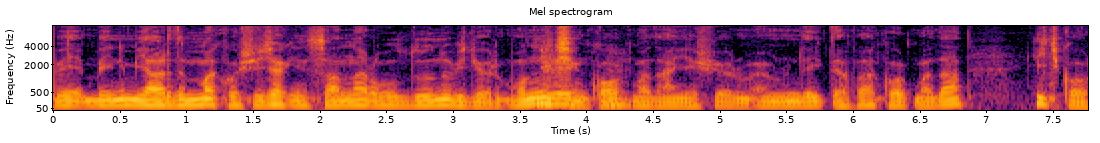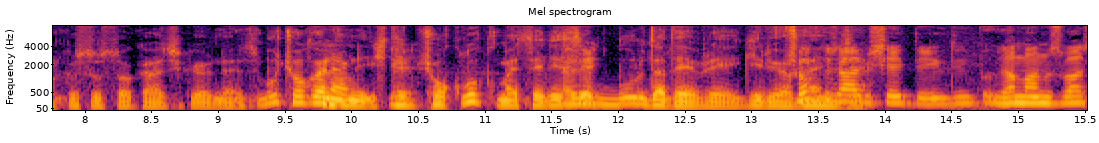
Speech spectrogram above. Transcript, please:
ve benim yardımıma koşacak insanlar olduğunu biliyorum. Onun Evet, için korkmadan yaşıyorum. Ömrümde ilk defa korkmadan hiç korkusuz sokağa çıkıyorum. Bu çok önemli. İşte Evet. çokluk meselesi Evet. burada devreye giriyor Çok bence. güzel bir şey değindin. Zamanımız var.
